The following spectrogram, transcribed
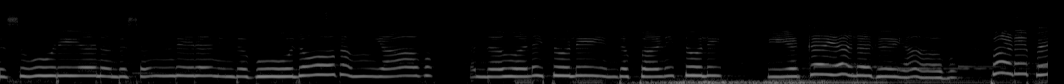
அந்த சூரியன் அந்த சந்திரன் இந்த பூலோகம் யாவும் அந்த மலை துளி இந்த பனித்துளி இயற்கை அழகு யாவும். படைப்பே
